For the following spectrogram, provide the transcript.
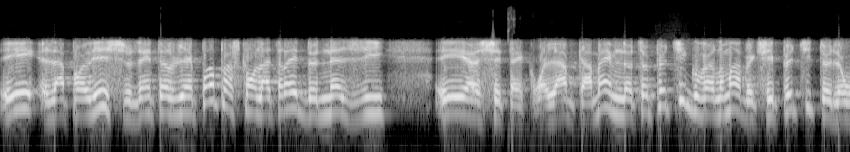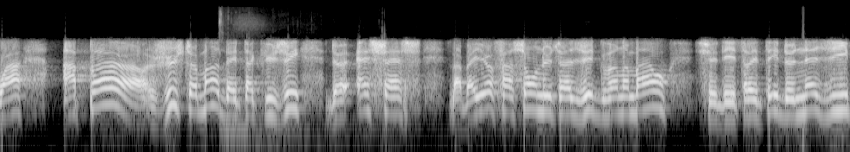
Et la police n'intervient pas parce qu'on la traite de nazie. Et euh, c'est incroyable quand même. Notre petit gouvernement, avec ses petites lois, a peur justement d'être accusé de SS. La meilleure façon de neutraliser le gouvernement, c'est des traités de nazis.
